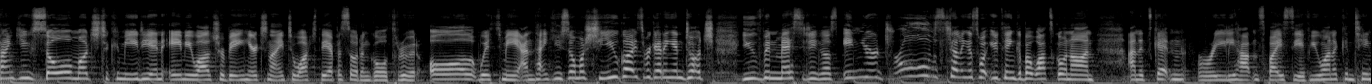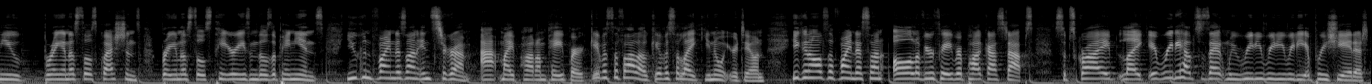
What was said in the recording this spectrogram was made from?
Thank you so much to comedian Amy Walsh for being here tonight to watch the episode and go through it all with me. And thank you so much to you guys for getting in touch. You've been messaging us in your droves, telling us what you think about what's going on. And it's getting really hot and spicy. If you want to continue bringing us those questions, bringing us those theories and those opinions, you can find us on Instagram at My Pot on Paper. Give us a follow, give us a like. You know what you're doing. You can also find us on all of your favorite podcast apps. Subscribe, like, it really helps us out, and we really, really, really appreciate it.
